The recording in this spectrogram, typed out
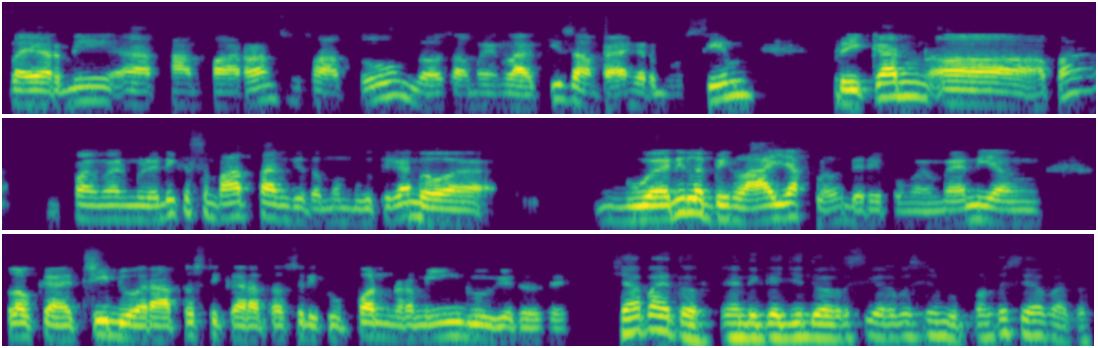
player nih uh, tamparan sesuatu nggak usah main lagi sampai akhir musim berikan uh, apa pemain muda ini kesempatan gitu membuktikan bahwa gue ini lebih layak loh dari pemain yang lo gaji 200 300 ribu pon per minggu gitu sih. Siapa itu yang digaji 200 300 ribu pon itu siapa tuh?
